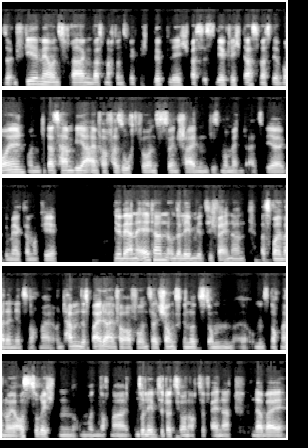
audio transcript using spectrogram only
sollten viel mehr uns fragen, was macht uns wirklich glücklich? Was ist wirklich das, was wir wollen? Und das haben wir einfach versucht für uns zu entscheiden in diesem Moment, als wir gemerkt haben, okay, wir werden Eltern, unser Leben wird sich verändern, was wollen wir denn jetzt nochmal? Und haben das beide einfach auch für uns als Chance genutzt, um, äh, um uns nochmal neu auszurichten, um nochmal unsere Lebenssituation auch zu verändern. Und dabei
